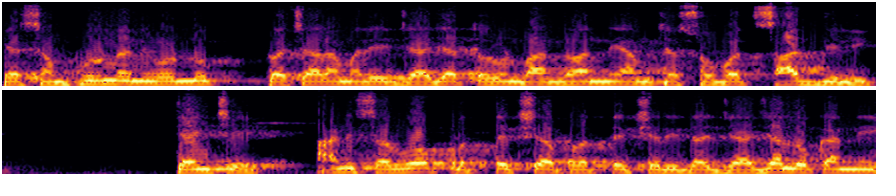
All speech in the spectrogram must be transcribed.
या संपूर्ण निवडणूक प्रचारामध्ये ज्या ज्या तरुण बांधवांनी आमच्यासोबत साथ दिली त्यांचे आणि सर्व प्रत्यक्ष अप्रत्यक्षरित्या ज्या ज्या लोकांनी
